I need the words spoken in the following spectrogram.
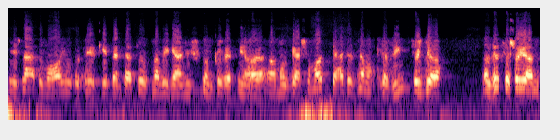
és látom a hajót a térképen, tehát tudok navigálni és tudom követni a, a mozgásomat. Tehát ez nem az igazi, hogy a, az összes olyan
